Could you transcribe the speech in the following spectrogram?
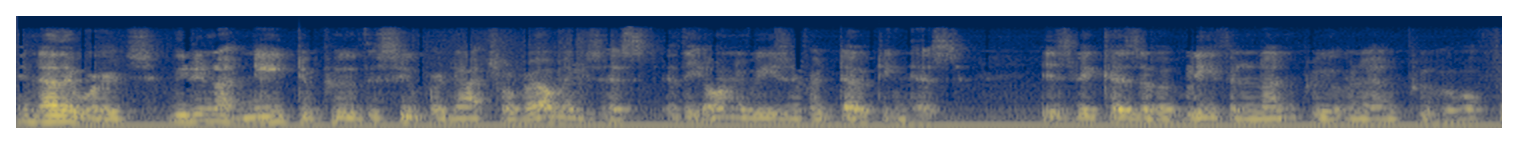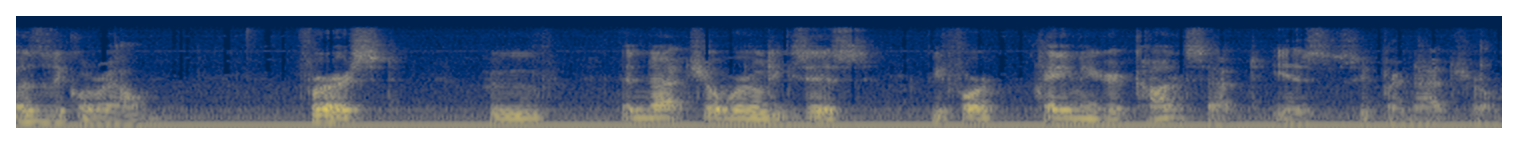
In other words, we do not need to prove the supernatural realm exists if the only reason for doubting this is because of a belief in an unproven and unprovable physical realm. First, prove the natural world exists before a concept is supernatural.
